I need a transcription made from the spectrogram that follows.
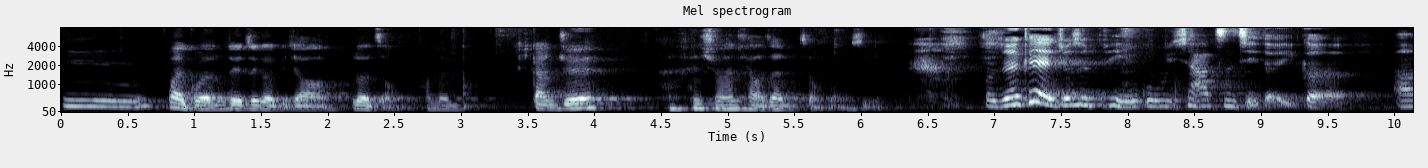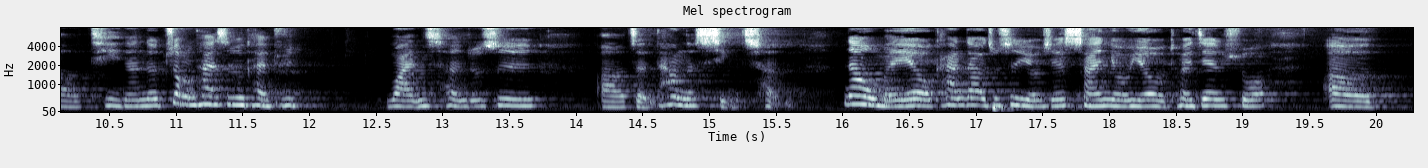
嗯，外国人对这个比较热衷，他们感觉很喜欢挑战这种东西。我觉得可以就是评估一下自己的一个呃体能的状态，是不是可以去完成就是呃整趟的行程。那我们也有看到，就是有些山友也有推荐说，呃，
